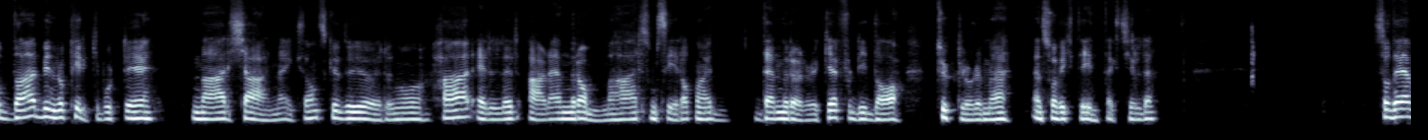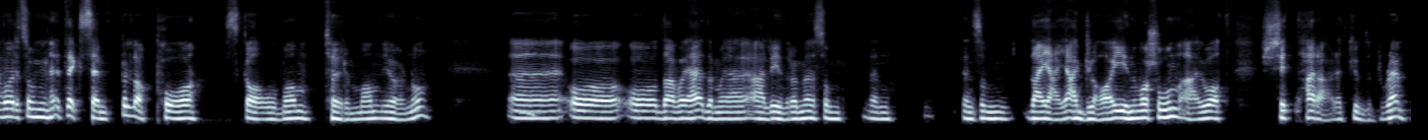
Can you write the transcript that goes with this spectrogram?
Og der begynner du å pirke borti nær kjerne. ikke sant? Skulle du gjøre noe her, eller er det en ramme her som sier at nei, den rører du ikke, fordi da tukler du med en så viktig inntektskilde. Så det var som et eksempel da, på skal man, tør man gjøre noe? Eh, og, og, der var jeg, det må jeg ærlig innrømme, som den, den som, der jeg er glad i innovasjon, er jo at shit, her er det et kundeproblem.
